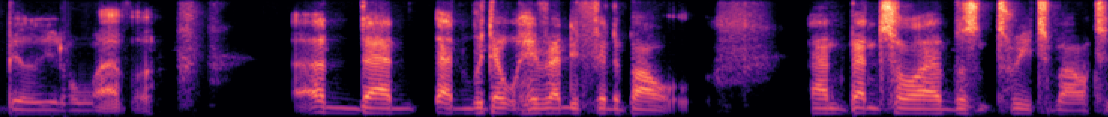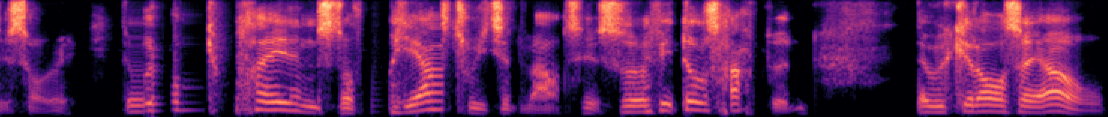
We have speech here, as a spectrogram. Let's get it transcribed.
billion or whatever, and then then we don't hear anything about, and Ben Sulayem doesn't tweet about it, sorry. They would complain and stuff, but he has tweeted about it. So if it does happen, then we could all say, oh,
